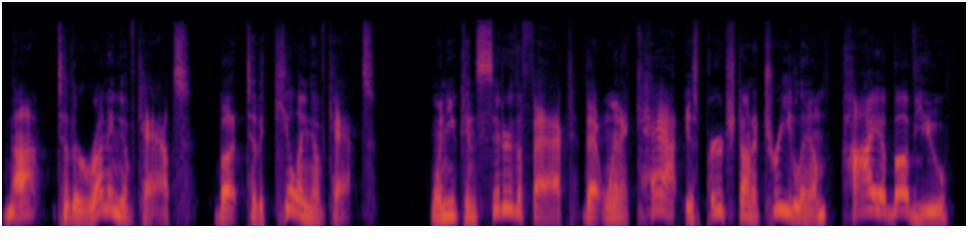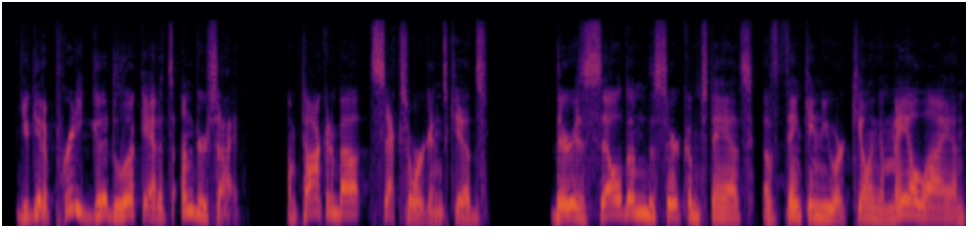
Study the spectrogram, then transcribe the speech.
Not to the running of cats, but to the killing of cats. When you consider the fact that when a cat is perched on a tree limb high above you, you get a pretty good look at its underside. I'm talking about sex organs, kids. There is seldom the circumstance of thinking you are killing a male lion,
